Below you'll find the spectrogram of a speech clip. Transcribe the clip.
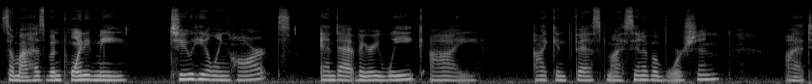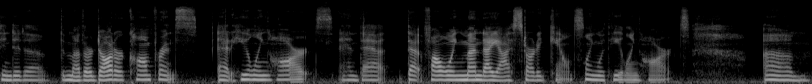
so my husband pointed me to Healing Hearts. And that very week, I I confessed my sin of abortion. I attended a the mother daughter conference at Healing Hearts, and that that following Monday, I started counseling with Healing Hearts. Um,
